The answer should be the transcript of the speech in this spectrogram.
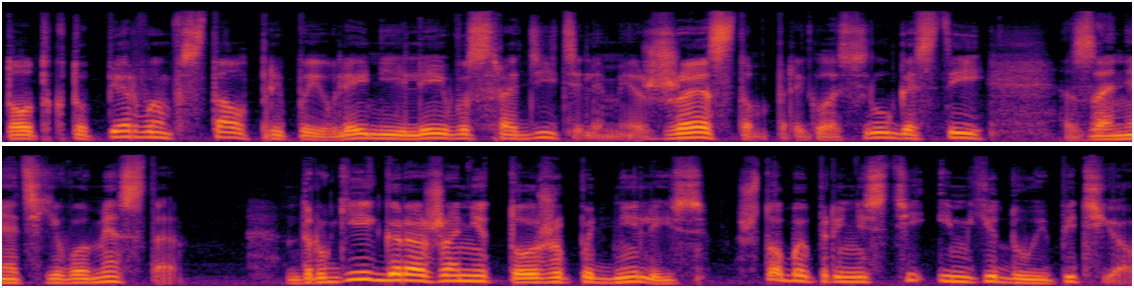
тот, кто первым встал при появлении Лейвы с родителями, жестом пригласил гостей занять его место. Другие горожане тоже поднялись, чтобы принести им еду и питье.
